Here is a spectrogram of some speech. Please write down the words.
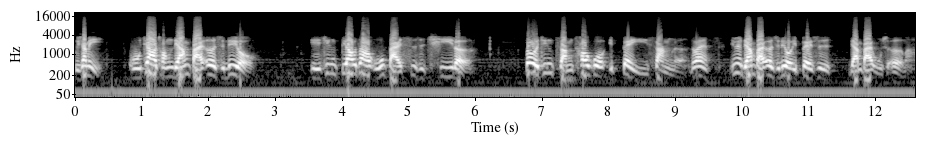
为什么？股价从两百二十六已经飙到五百四十七了，都已经涨超过一倍以上了，对不对？因为两百二十六一倍是两百五十二嘛。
